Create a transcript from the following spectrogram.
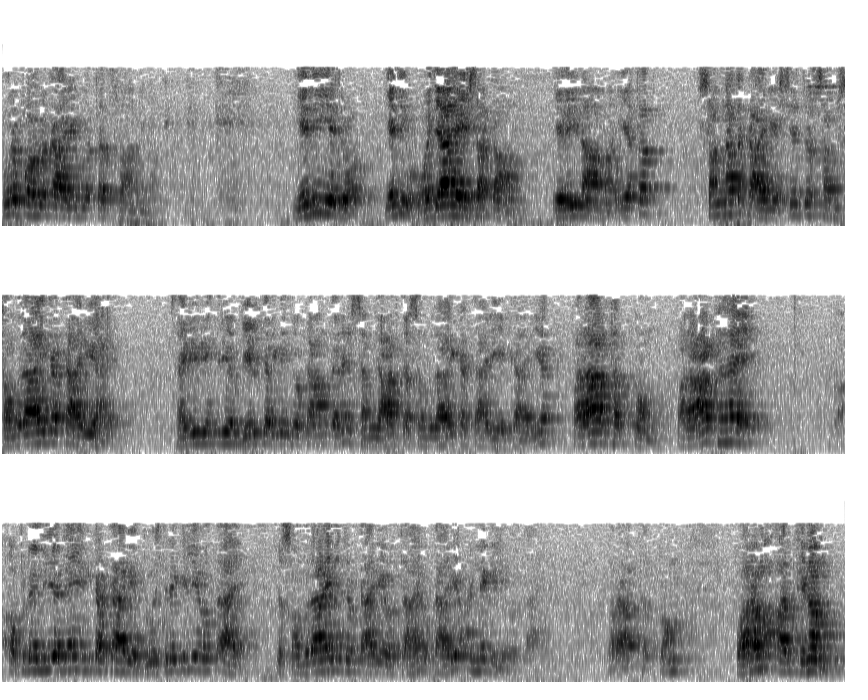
पूर्व पौर कार्य में तत्स्वामी यदि ये जो यदि हो जाए ऐसा काम, यदि नाम, ये तत् संगत कार्य से जो समुदाय का कार्य है, शरीर इंद्रिय मिल करके जो काम करे, संघात का समुदाय का कार्य कार्य परार्थत्व परार्थ है, अपने लिए नहीं, इनका कार्य दूसरे के लिए होता है। जो समुदाय में जो कार्य होता है, वो कार्य अन्य के लिए होता है। परार्थत्व परम अर्थिनम।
